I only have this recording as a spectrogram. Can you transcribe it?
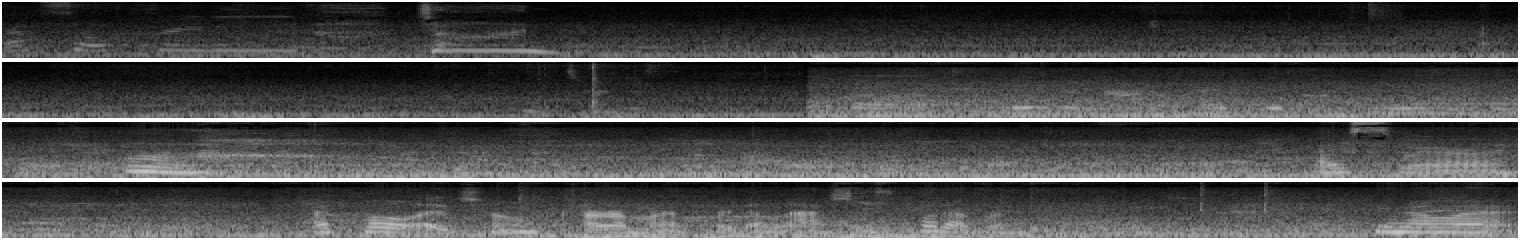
That's so pretty. John! I swear. I pulled a chunk out of my freaking lashes. Whatever. You know what?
